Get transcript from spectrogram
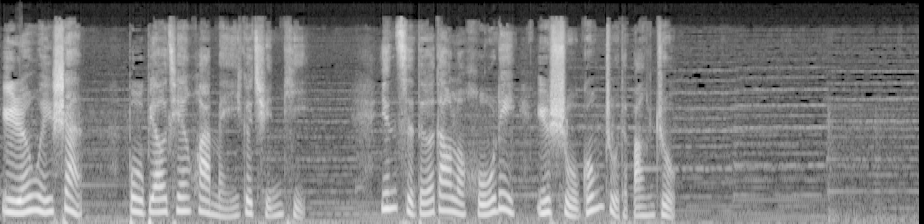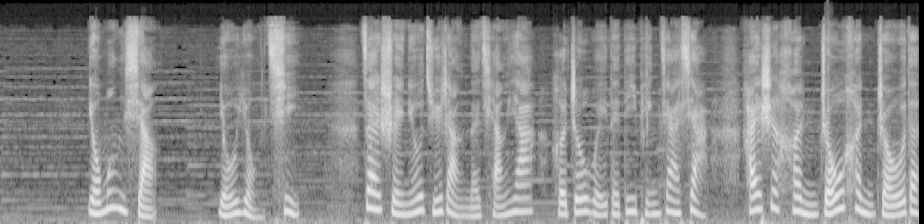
与人为善，不标签化每一个群体，因此得到了狐狸与鼠公主的帮助。有梦想，有勇气，在水牛局长的强压和周围的低评价下，还是很轴很轴的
